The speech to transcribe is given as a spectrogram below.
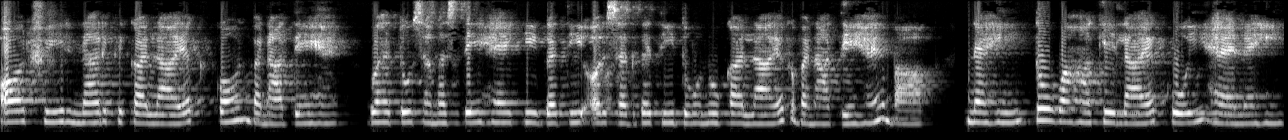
और फिर नर्क का लायक कौन बनाते हैं? वह तो समझते हैं कि गति और सदगति दोनों का लायक बनाते हैं बाप। नहीं तो वहाँ के लायक कोई है नहीं।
